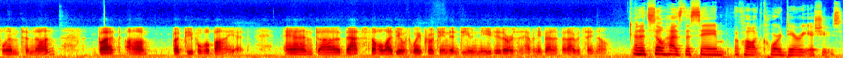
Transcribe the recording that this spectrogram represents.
slim to none, but um, but people will buy it, and uh, that's the whole idea with whey protein. And do you need it, or does it have any benefit? I would say no. and it still has the same, I'll call it core dairy issues.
